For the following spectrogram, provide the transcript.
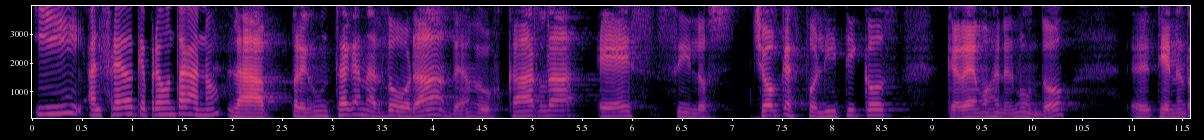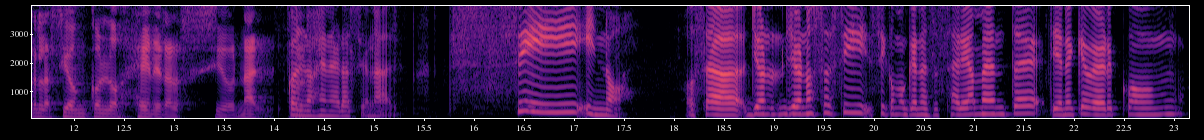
Y Alfredo, ¿qué pregunta ganó? La pregunta ganadora, déjame buscarla, es si los choques políticos que vemos en el mundo eh, tienen relación con lo generacional. Con lo generacional. Sí y no. O sea, yo, yo no sé si, si como que necesariamente tiene que ver con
